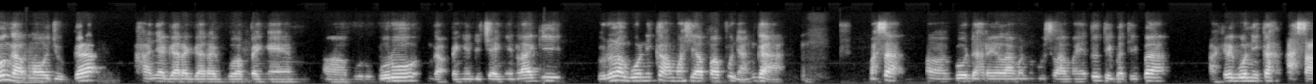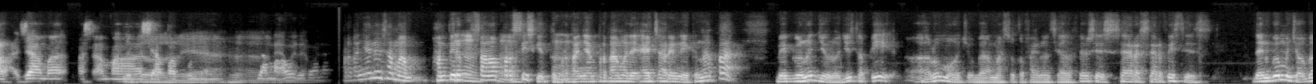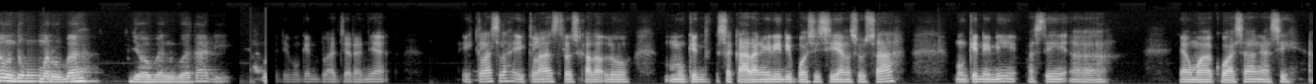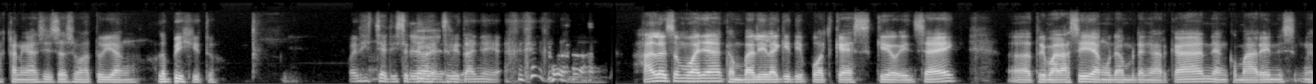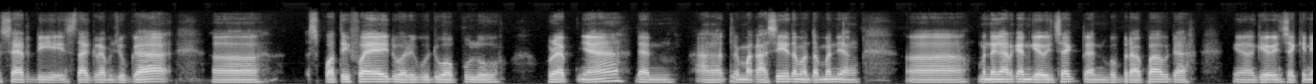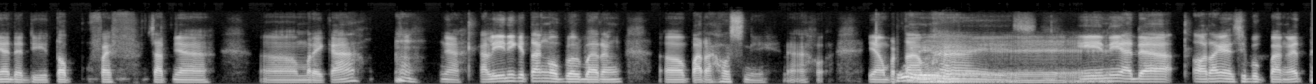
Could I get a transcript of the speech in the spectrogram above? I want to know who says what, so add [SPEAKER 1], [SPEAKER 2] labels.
[SPEAKER 1] gue nggak mau juga hanya gara-gara gue pengen uh, buru-buru nggak pengen dicengin lagi. Udahlah gue nikah sama siapa pun. Ya enggak masa uh, gue udah rela menunggu selama itu tiba-tiba akhirnya gue nikah asal aja sama sama Betul, siapa pun. iya. yang, mau
[SPEAKER 2] gitu. pertanyaannya sama hampir hmm, sama persis gitu. hmm. pertanyaan pertama dari HR ini kenapa backgroundnya geologis tapi uh, lu mau coba masuk ke financial services services? Dan gue mencoba untuk merubah jawaban gue tadi
[SPEAKER 3] mungkin pelajarannya ikhlas lah ikhlas. Terus kalau lu mungkin sekarang ini di posisi yang susah mungkin ini pasti uh, yang maha kuasa ngasih akan ngasih sesuatu yang lebih gitu. Ini jadi sedih ya, ya, ceritanya ya, ya. halo semuanya kembali lagi di podcast Geo Insight. Uh, terima kasih yang udah mendengarkan yang kemarin nge-share di Instagram juga. Uh, Spotify 2020 rap-nya dan Uh, terima kasih teman-teman yang uh, mendengarkan GeoInsect dan beberapa udah ya, GeoInsect ini ada di top 5 chartnya uh, mereka. Nah, kali ini kita ngobrol bareng uh, para host nih. Nah, yang pertama, ini ada orang yang sibuk banget.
